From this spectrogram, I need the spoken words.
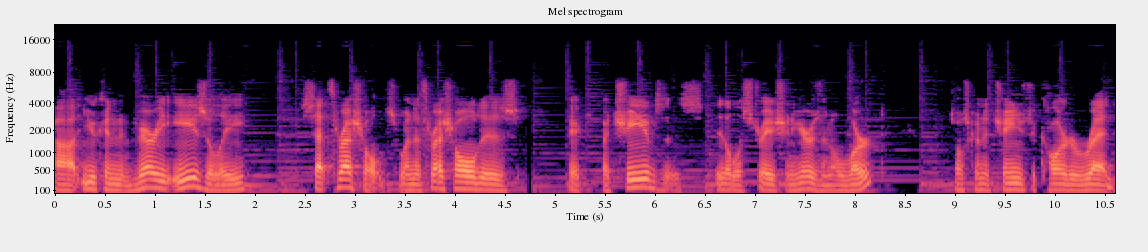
Uh, you can very easily set thresholds. When the threshold is achieved, this illustration here is an alert. It's also going to change the color to red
